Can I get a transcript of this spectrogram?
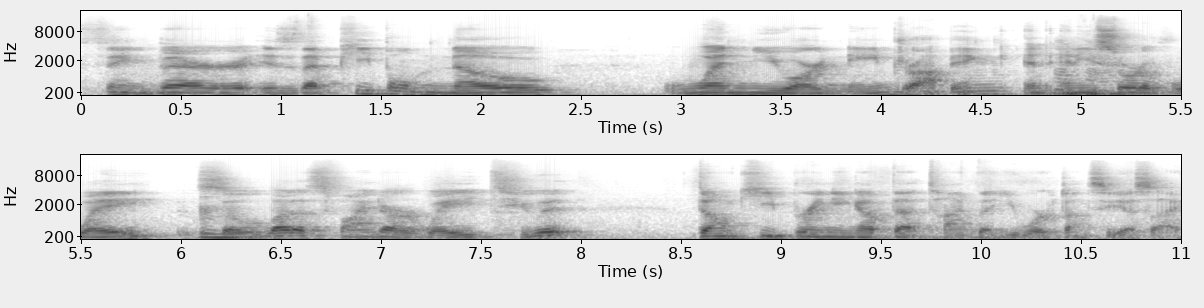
thing there is that people know when you are name dropping in any sort of way. So let us find our way to it. Don't keep bringing up that time that you worked on CSI.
